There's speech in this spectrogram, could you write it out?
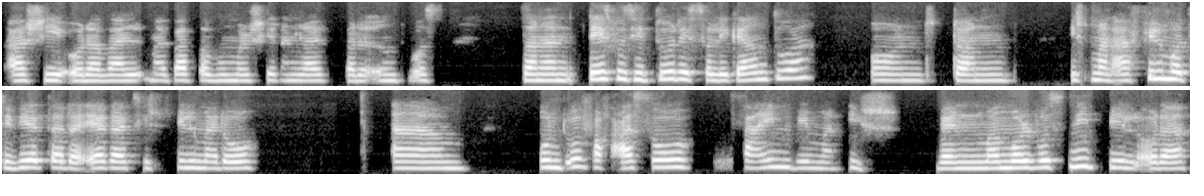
auch Ski oder weil mein Papa wo mal Skirennen läuft oder irgendwas, sondern das, was ich tue, das soll ich gern tun und dann ist man auch viel motivierter, der Ehrgeiz ist viel mehr da ähm, und einfach auch so sein, wie man ist. Wenn man mal was nicht will oder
